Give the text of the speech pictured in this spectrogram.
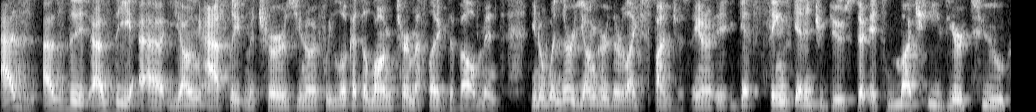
as as the as the uh, young athlete matures, you know, if we look at the long term athletic development, you know, when they're younger, they're like sponges. You know, get things get introduced. It's much easier to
